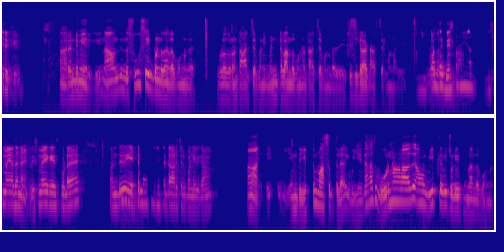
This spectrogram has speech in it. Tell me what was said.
இருக்கு. ரெண்டுமே இருக்கு. நான் வந்து இந்த சூசைட் பண்ணதுல பொண்ணுங்க. இவ்வளவு தூரம் டார்ச்சர் பண்ணி மென்டலா அந்த பொண்ணு டார்ச்சர் பண்றது பிசிக்கலா டார்ச்சர் பண்ணது. விஸ்மயா தானே? விஸ்மய கேஸ் கூட வந்து. எட்டு மாசம் கிட்ட டார்ச்சர் பண்ணிருக்கான். ஆஹ் இந்த எட்டு மாசத்துல ஏதாவது ஒரு நாளாவது அவன் வீட்டுல போய் சொல்லியிருக்கும்ல அந்த பொண்ணு.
